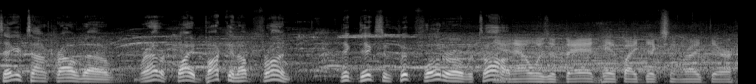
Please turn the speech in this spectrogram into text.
Saegertown crowd uh, rather quiet, bucking up front. Nick Dixon, quick floater over top. And that was a bad hit by Dixon right there.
